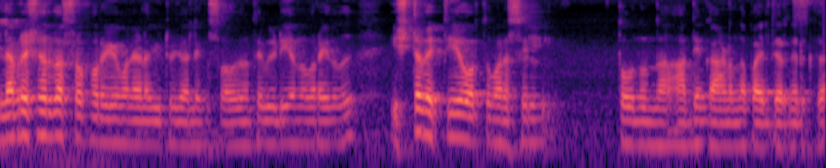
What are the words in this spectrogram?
എല്ലാ പ്രേക്ഷകർക്കും astro for you Malayalam YouTube ചാനലിലേക്ക് സ്വാഗതത്തെ വീഡിയോ എന്ന് പറയുന്നത് ഇഷ്ട വ്യക്തിയെ ഓർത്ത് മനസ്സിൽ തോന്നുന്ന ആദ്യം കാണുന്ന ഫയൽ തിരഞ്ഞെടുക്കുക.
